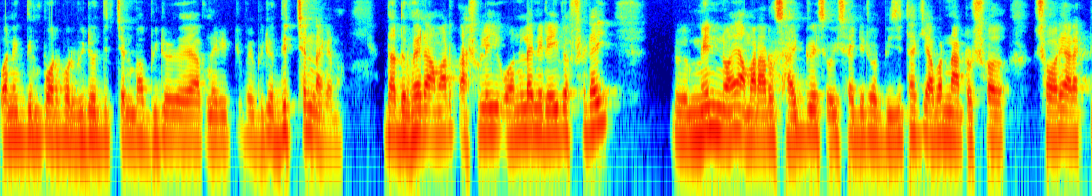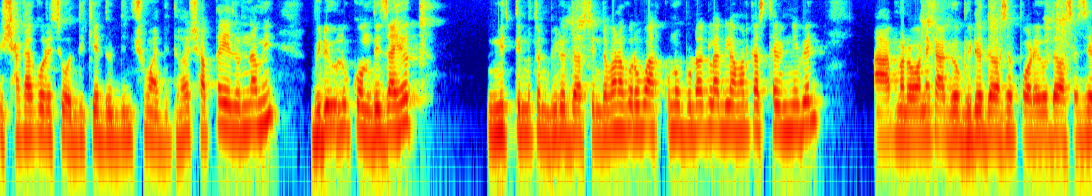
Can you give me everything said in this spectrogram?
অনেকদিন পর পর ভিডিও দিচ্ছেন বা ভিডিও আপনার ইউটিউবে ভিডিও দিচ্ছেন না কেন? দাদু ভাইরা, আমার আসলেই অনলাইনের এই ব্যবসাটাই মেন নয়, আমার আরও সাইড রয়েছে, ওই সাইডের বিজি থাকি। আবার নাটোর শহরে আর একটি শাখা করেছি, ওদিকে দুদিন সময় দিতে হয়। সপ্তাহে এই জন্য আমি ভিডিওগুলো কম দিই। যাই হোক নিত্য নতুন ভিডিও দেওয়ার চিন্তা ভাবনা করব। আর কোনো প্রোডাক্ট লাগলে আমার কাছ থেকে নেবেন। আপনারা অনেক আগেও ভিডিও দেওয়া আছে, পরেও দেওয়া আছে, যে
